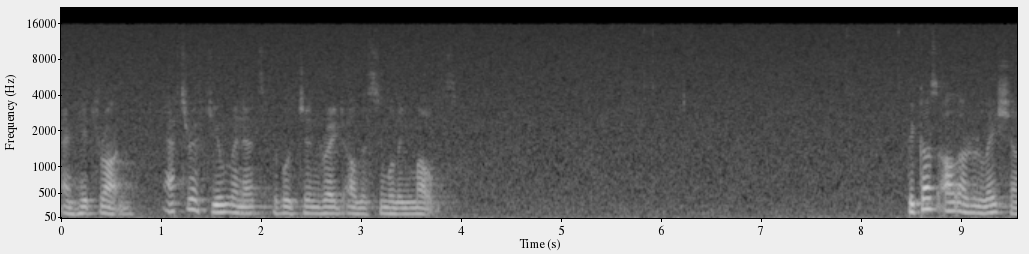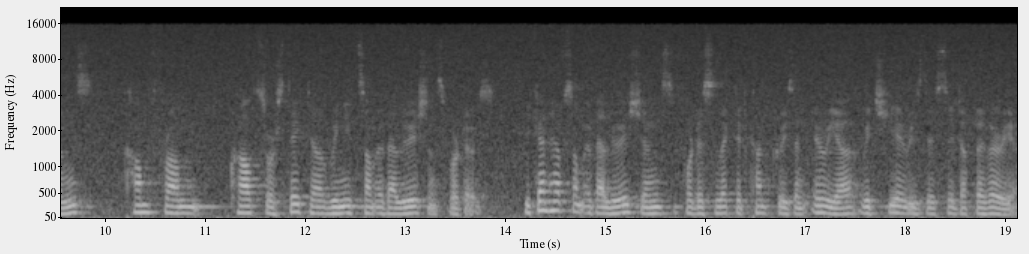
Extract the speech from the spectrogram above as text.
and hit run. After a few minutes it will generate all the Simulink models. Because all our relations come from crowdsourced data, we need some evaluations for those. We can have some evaluations for the selected countries and area, which here is the state of Bavaria.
